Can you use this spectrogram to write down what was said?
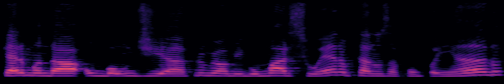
Quero mandar um bom dia para o meu amigo Márcio Eno, que está nos acompanhando.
